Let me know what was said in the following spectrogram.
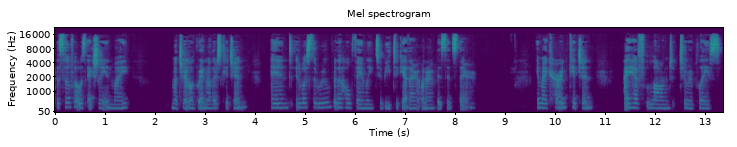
The sofa was actually in my maternal grandmother's kitchen, and it was the room for the whole family to be together on our visits there. In my current kitchen, I have longed to replace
